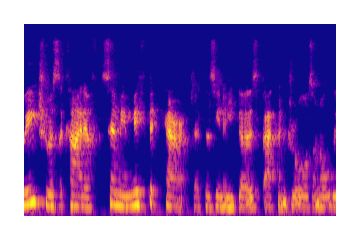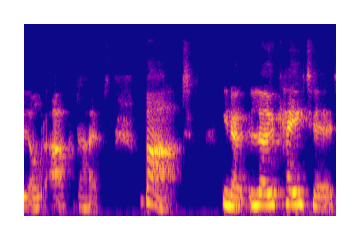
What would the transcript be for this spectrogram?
Reacher as a kind of semi-mythic character because you know he goes back and draws on all the old archetypes, but you know located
